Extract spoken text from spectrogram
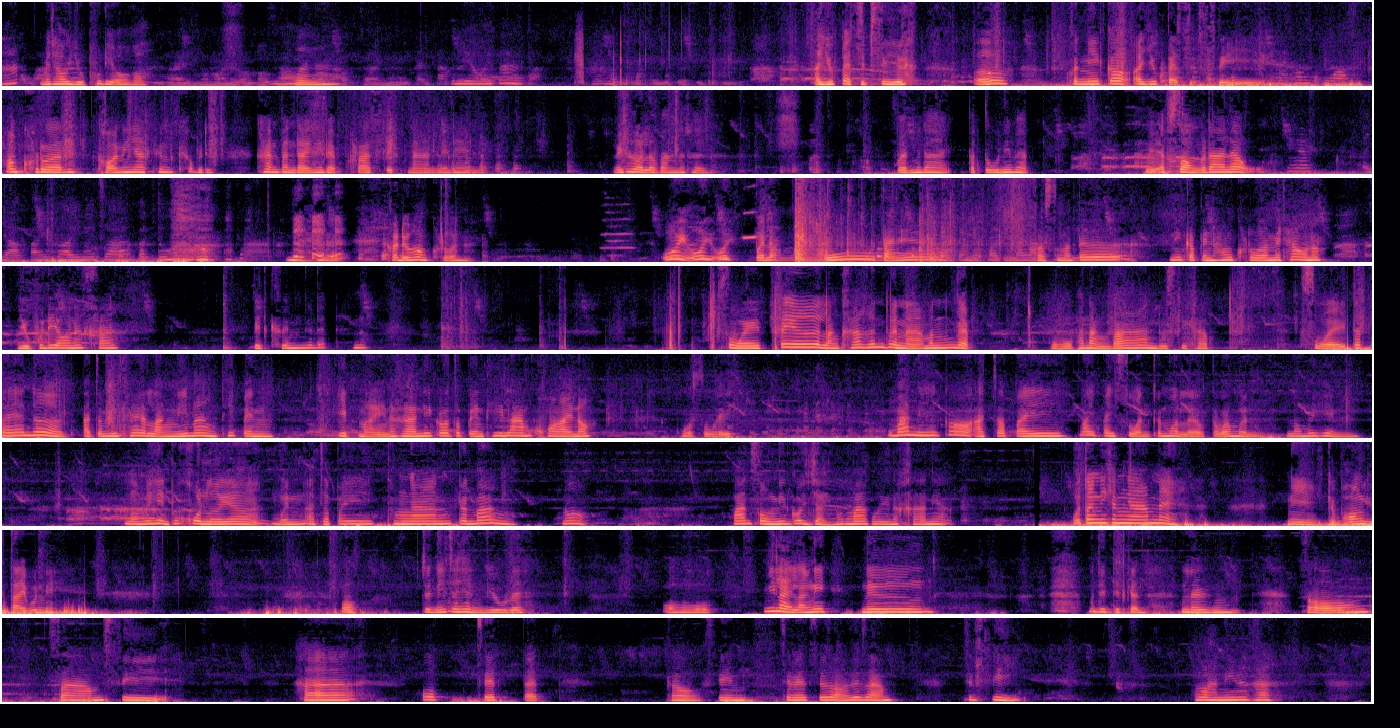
ฮะไม่เท่าอยู่ผู้เดียวกะโอ้คนเดียวไว้ป่ะอายุแปดสิบสี่เออ คนนี้ก็อายุแปดสิบสี่ห้องครัวห้องครัวขออนุญาตขึ้นเข้าไปดู ขั้นบันไดนี่แบบคลาสสิกนานแน่ๆเลยไว้เธอระวังนะเธอ เปิดไม่ได้ ประตูนี่แบบไว้แอปสองก็ได้แล้วอย่าไปไกลนะจ๊ะประตูขอดูห้องครัวหน่อยอุ้ยอุ้ยอุ้ยเปิดแล้วอู้ตายแล้วจะไม่พอจริงบ้างคอสมาเตอร์ นี่ก็เป็นห้องครัวไม่เท่าเนาะอยู่ผู้เดียวนะคะ ปิดคืนก็ได้เนอะ สวยเป้อหลังคาขึ้นเปิดนะมันแบบ โอ้โหผนังบ้านดูสิครับ สวยแต่แต่เนอะอาจจะมีแค่หลังนี้มั่งที่เป็นอิฐใหม่นะคะ นี่ก็จะเป็นที่ล่ามควายเนาะโอ้โหสวยบ้านนี้ก็อาจจะไปไล่ไปสวนกันหมดแล้ว แต่ว่าเหมือนเราไม่เห็น เราไม่เห็นผู้คนเลยอะ่ะ เหมือนอาจจะไปทำงานกันบ้างเนาะบ้านทรงนี้ก็ใหญ่มากๆเลยนะคะเนี่ย โอ้ตั้งนี้คันงามแน่นี่กระพ้องอยู่ใต้บนนี่โอ้จุดนี้จะเห็นวิวเลย โอ้มีหลายหลังนี่หนึ่งมันติดติดกันหนึ่งสองสามสี่ห้าหกเจ็ดแปดเก้าสิบสิบเอ็ดสิบสองสิบสามสิบสี่ประมาณนี้นะคะ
